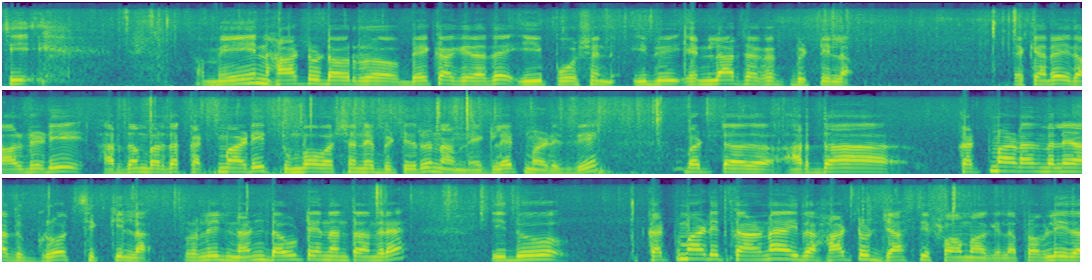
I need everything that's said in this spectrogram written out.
ಸಿ ಮೇನ್ ಹಾರ್ಟ್ ವುಡ್ ಅವರು ಬೇಕಾಗಿರೋದೇ ಈ ಪೋರ್ಷನ್ ಇದು ಎನ್ಲಾರ್ಜ್ ಆಗಕ್ಕೆ ಬಿಟ್ಟಿಲ್ಲ. ಯಾಕೆಂದರೆ ಇದು ಆಲ್ರೆಡಿ ಅರ್ಧಂಬರ್ಧ ಕಟ್ ಮಾಡಿ ತುಂಬ ವರ್ಷನೇ ಬಿಟ್ಟಿದ್ರು. ನಾವು ನೆಗ್ಲೆಕ್ಟ್ ಮಾಡಿದ್ವಿ. ಬಟ್ ಅರ್ಧ ಕಟ್ ಮಾಡಾದ್ಮೇಲೆ ಅದು ಗ್ರೋತ್ ಸಿಕ್ಕಿಲ್ಲ. ಅದರಲ್ಲಿ ನನ್ನ ಡೌಟ್ ಏನಂತ ಅಂದರೆ ಇದು ಕಟ್ ಮಾಡಿದ ಕಾರಣ ಇದು ಹಾರ್ಟ್ವುಡ್ ಜಾಸ್ತಿ ಫಾರ್ಮ್ ಆಗಿಲ್ಲ. ಪ್ರಾಬ್ಲಿ ಇದು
